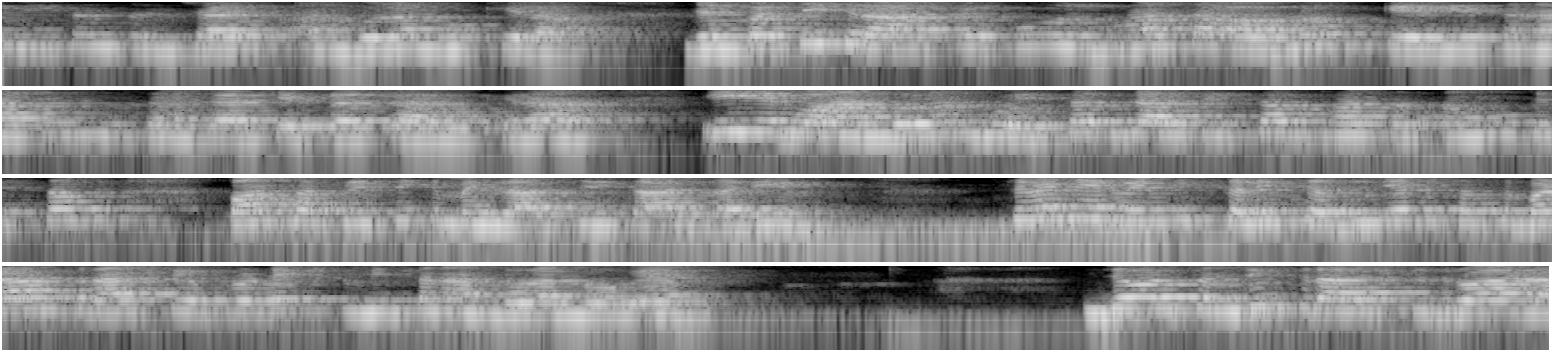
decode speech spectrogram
मिशन संचालित आंदोलन होखेला जन प्रत्येक राष्ट्र, कुल, भाषा और लोग के लिए सनातन सुसमाचार के प्रसार होखेला एगो आंदोलन होई, सब जाति, सब भाषा, समूह के सब पंथ और पृथ्वी के महिला स्वीकार करी। सेवन कलिसिया दुनिया के सबसे बड़ा अंतर्राष्ट्रीय प्रोटेक्ट मिशन आंदोलन हो गए। जो संयुक्त राष्ट्र द्वारा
